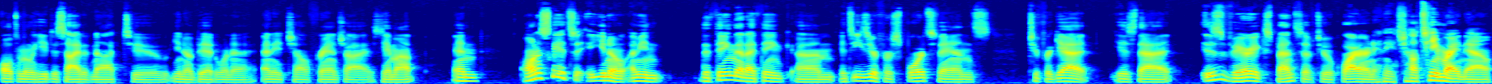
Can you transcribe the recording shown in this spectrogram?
ultimately he decided not to you know bid when a NHL franchise came up. And honestly, it's you know I mean the thing that I think um, it's easier for sports fans to forget is that is very expensive to acquire an NHL team right now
